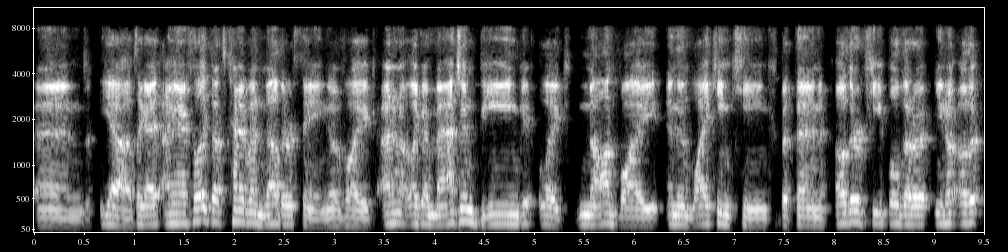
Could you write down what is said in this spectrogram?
and yeah, it's like I, I mean I feel like that's kind of another thing of like I don't know, like imagine being like non-white and then liking kink, but then other people that are you know other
